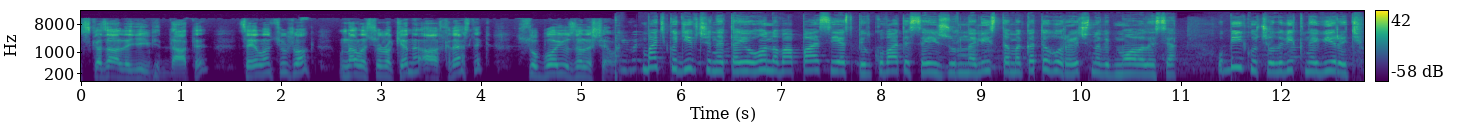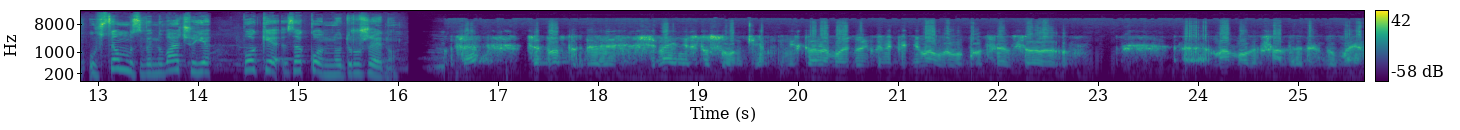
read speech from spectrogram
сказали їй віддати цей ланцюжок, вона ланцюжок кине, а хрестик з собою залишила. Батько дівчини та його нова пасія спілкуватися із журналістами категорично відмовилися. У бійку чоловік не вірить, у всьому звинувачує поки законну дружину. Це, це просто е, сімейні стосунки. Ніхто на мою доньку не піднімав руку. Це все мама Олександра так думає.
